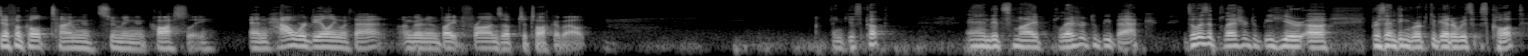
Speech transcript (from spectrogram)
difficult, time-consuming, and costly. And how we're dealing with that, I'm going to invite Franz up to talk about. Thank you, Scott. And it's my pleasure to be back. It's always a pleasure to be here uh, presenting work together with Scott.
